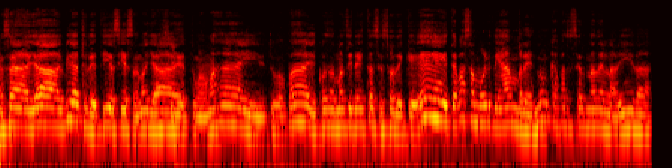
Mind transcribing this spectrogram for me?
o sea, ya olvídate de tíos y eso, ¿no? Ya Sí. eh, tu mamá y tu papá y cosas más directas, eso de que, hey, te vas a morir de hambre, nunca vas a hacer nada en la vida,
